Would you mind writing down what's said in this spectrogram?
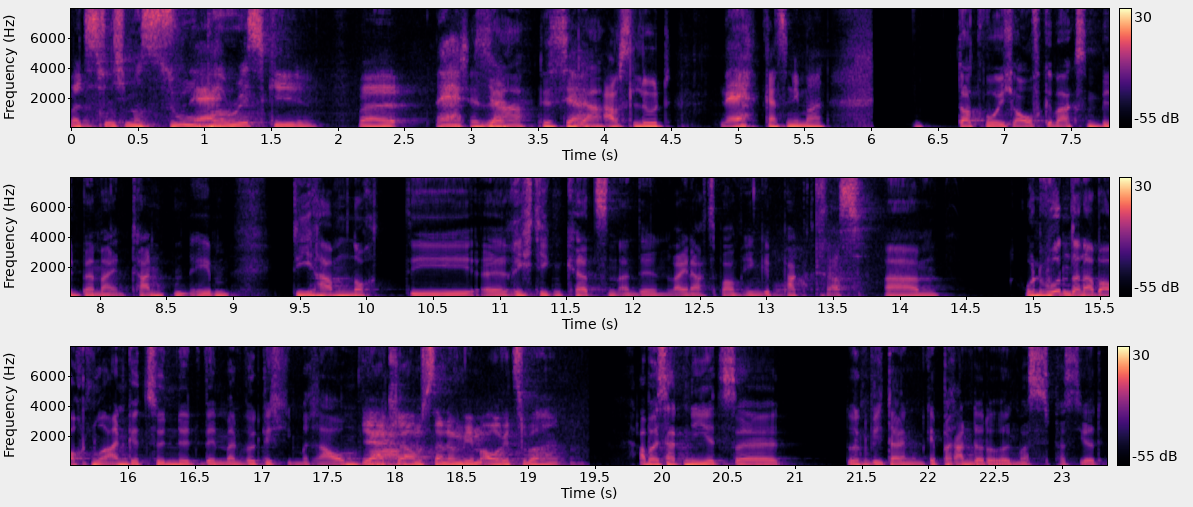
Weil das finde ich immer super Nee. risky. Weil nee, das ist ja, Ja, das ist ja, ja. absolut, nee, kannst du nicht machen. dort, wo ich aufgewachsen bin, bei meinen Tanten eben, die haben noch die äh, richtigen Kerzen an den Weihnachtsbaum hingepackt. krass. Ähm, und wurden dann aber auch nur angezündet, wenn man wirklich im Raum war. Ja, klar, um es dann irgendwie im Auge zu behalten. Aber es hat nie jetzt äh, irgendwie dann gebrannt oder irgendwas ist passiert.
